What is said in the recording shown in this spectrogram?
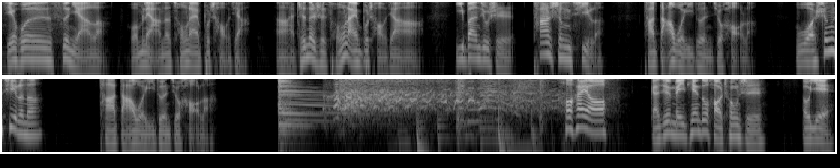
结婚四年了，我们俩呢从来不吵架啊，真的是从来不吵架啊。一般就是他生气了，他打我一顿就好了；我生气了呢。他打我一顿就好了，好嗨哦！感觉每天都好充实，哦耶！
